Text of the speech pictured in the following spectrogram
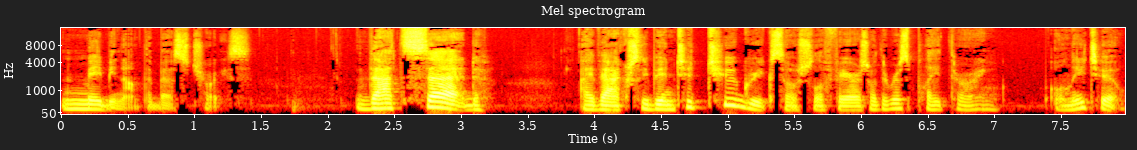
maybe not the best choice. That said, I've actually been to two Greek social affairs where there was plate throwing. Only two.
